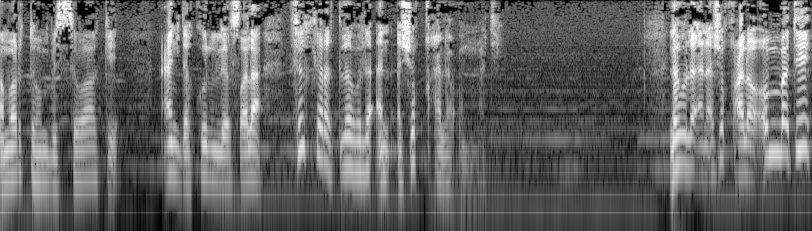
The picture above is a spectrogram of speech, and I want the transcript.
أمرتهم بالسواك عند كل صلاة. فكرة لولا أن أشق على أمتي. لولا أن أشق على أمتي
